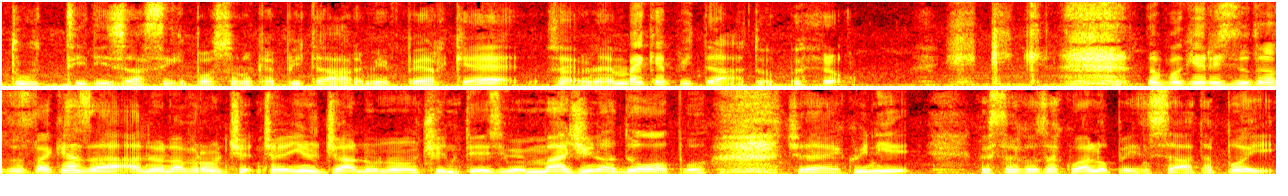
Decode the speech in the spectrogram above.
tutti i disastri che possono capitarmi, perché sai, non è mai capitato, però dopo che ho ristrutturato sta casa non avrò un ce- cioè io già non ho un centesimo, immagina dopo, cioè quindi questa cosa qua l'ho pensata, poi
